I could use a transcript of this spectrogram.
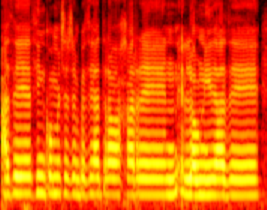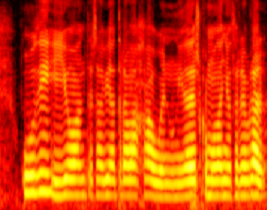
Hace cinco meses empecé a trabajar en, la unidad de UDI y yo antes había trabajado en unidades como daño cerebral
